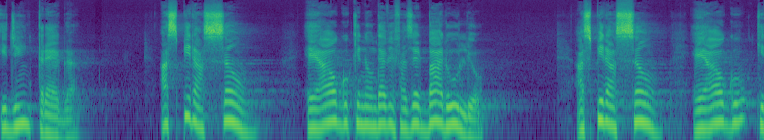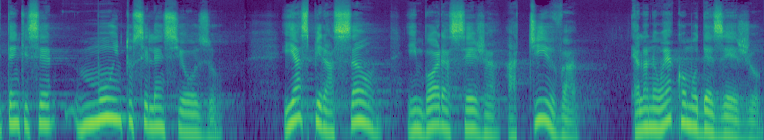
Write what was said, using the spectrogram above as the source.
e de entrega. Aspiração é algo que não deve fazer barulho. Aspiração é algo que tem que ser muito silencioso. E aspiração, embora seja ativa, ela não é como o desejo.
